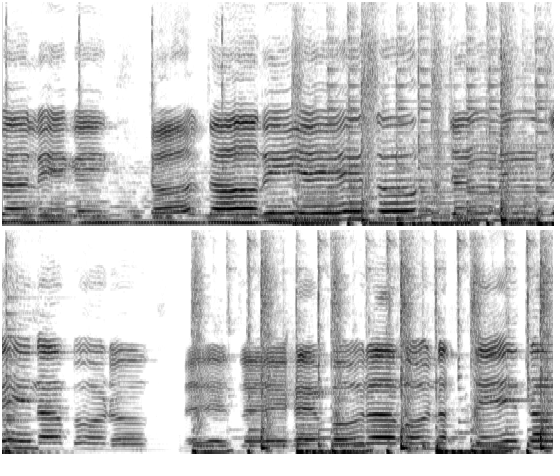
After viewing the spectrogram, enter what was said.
కలిగి కర్తాది యేసు జన్మించినప్పుడు బెత్లెహేం పురమున చిత్రం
